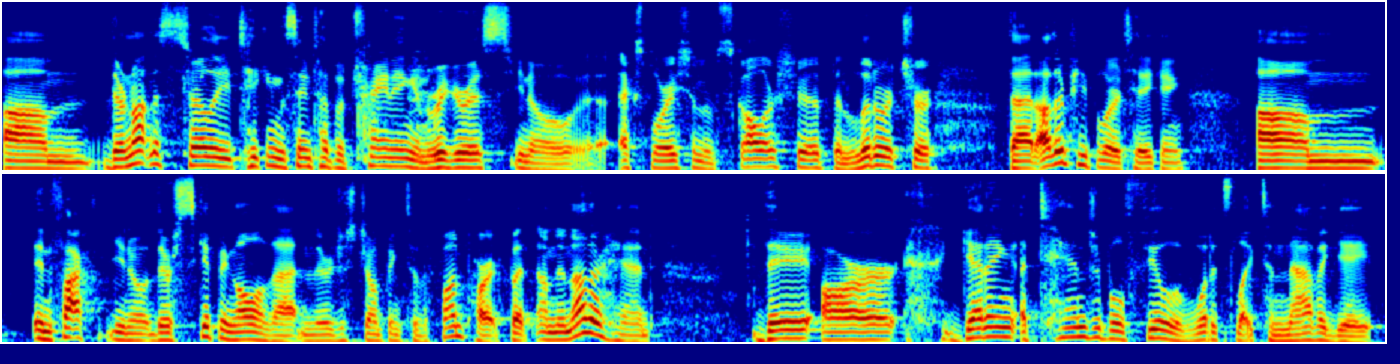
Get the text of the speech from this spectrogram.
um, they're not necessarily taking the same type of training and rigorous you know, exploration of scholarship and literature that other people are taking. Um, in fact, you know, they're skipping all of that and they're just jumping to the fun part. But on another hand, they are getting a tangible feel of what it's like to navigate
